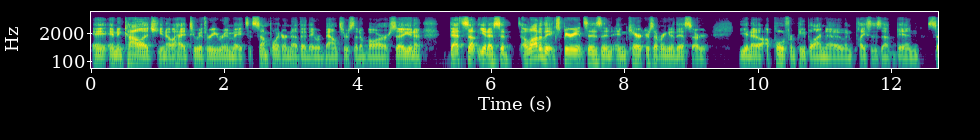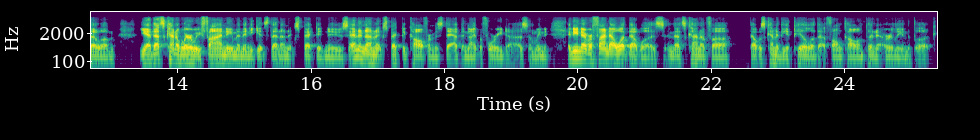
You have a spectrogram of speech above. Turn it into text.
And, and, in college, you know, I had two or three roommates at some point or another. They were bouncers at a bar. So, you know, that's some, you know, so a lot of the experiences and, and characters I bring into this are, you know, I pull from people I know and places I've been. So, um, yeah, that's kind of where we find him. And then he gets that unexpected news and an unexpected call from his dad the night before he dies. And we, and you never find out what that was. And that's kind of, uh, that was kind of the appeal of that phone call and putting it early in the book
